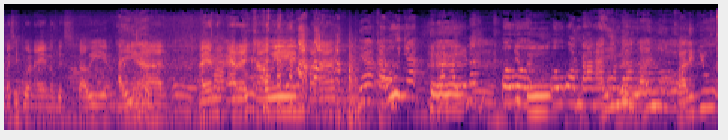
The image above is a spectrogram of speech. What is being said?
Meskipun aya nu geus kawin Aing. dan aya nu erek kawin panan Ya karunya. Kan ayeuna oh, Gitu. oh, ondangan ondangan. balik yuk.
